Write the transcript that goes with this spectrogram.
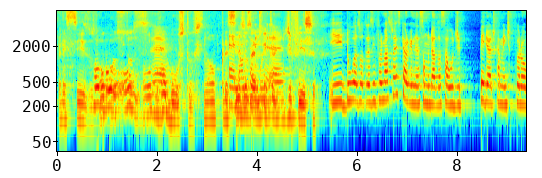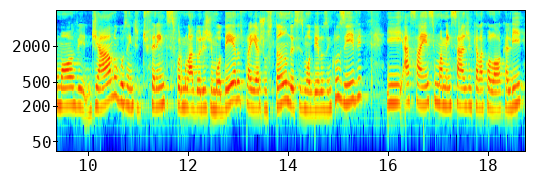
precisos, robustos. Ou, ou, ou é. robustos. Não precisos é, não é muito é. difícil. E duas outras informações que a Organização Mundial da Saúde periodicamente promove diálogos entre diferentes formuladores de modelos para ir ajustando esses modelos, inclusive. E a Science, uma mensagem que ela coloca ali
